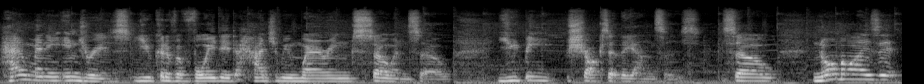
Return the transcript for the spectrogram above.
how many injuries you could have avoided had you been wearing so and so you'd be shocked at the answers. So normalize it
